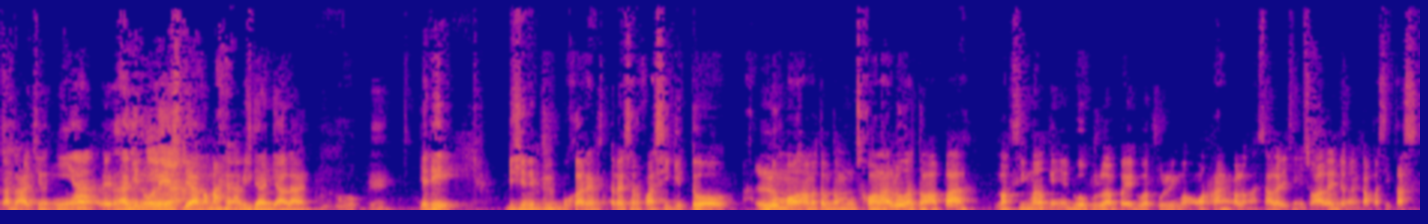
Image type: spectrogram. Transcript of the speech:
kata Acil, iya. Lagi nulis dia kemarin habis jalan-jalan. Oke. Jadi di sini buka res- reservasi gitu. Lu mau sama teman-teman sekolah lu atau apa? Maksimal kayaknya 20 sampai 25 orang kalau nggak salah di sini soalnya dengan kapasitas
